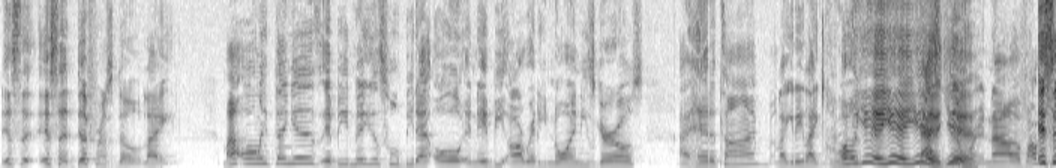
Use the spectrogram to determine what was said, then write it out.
It's a it's a difference though. Like my only thing is it be niggas who be that old and they be already knowing these girls ahead of time. Like they like grooming. Oh yeah, yeah, yeah, That's yeah. different. Now if I'm It's a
